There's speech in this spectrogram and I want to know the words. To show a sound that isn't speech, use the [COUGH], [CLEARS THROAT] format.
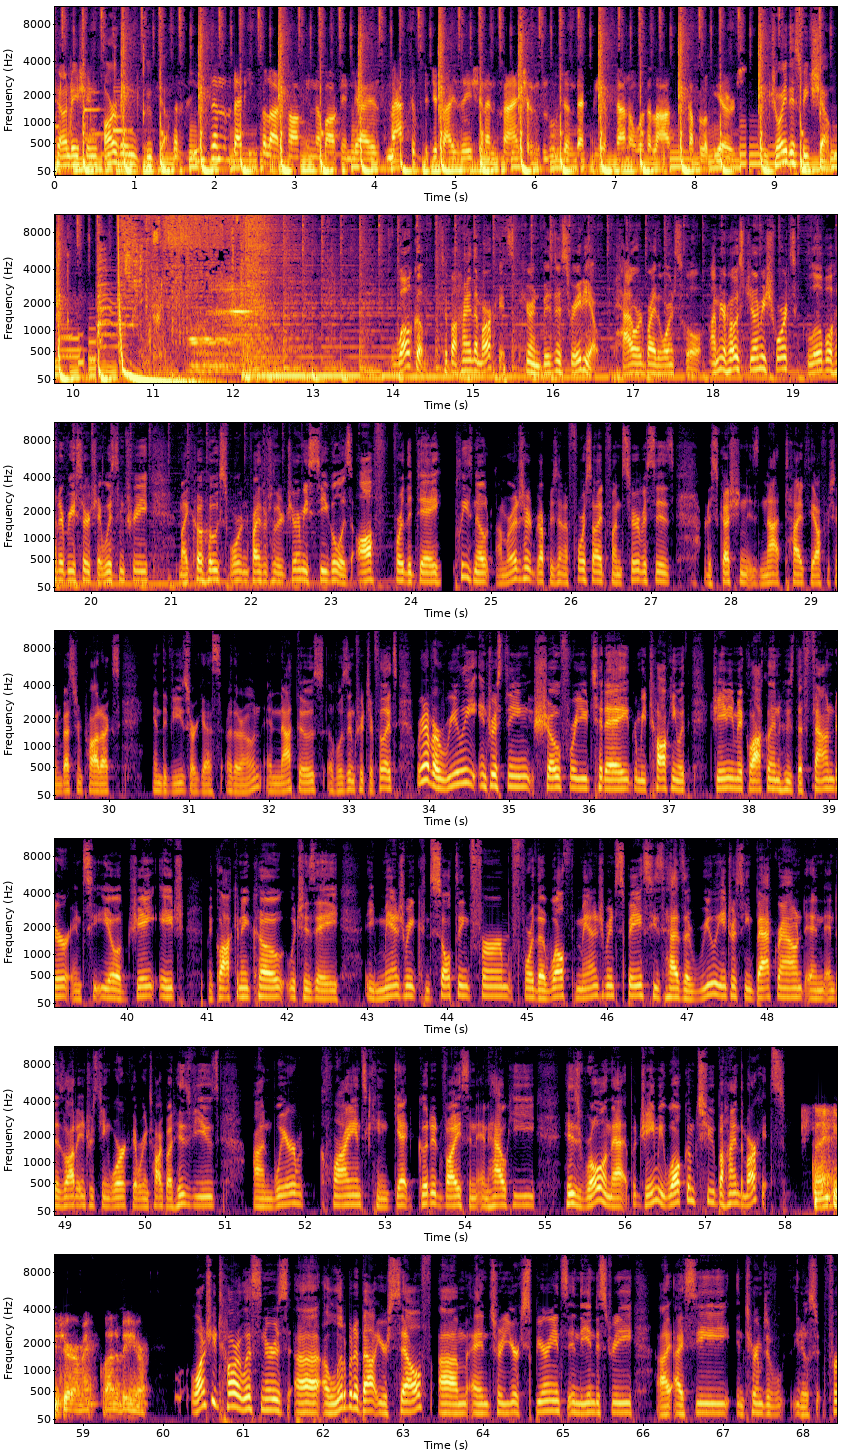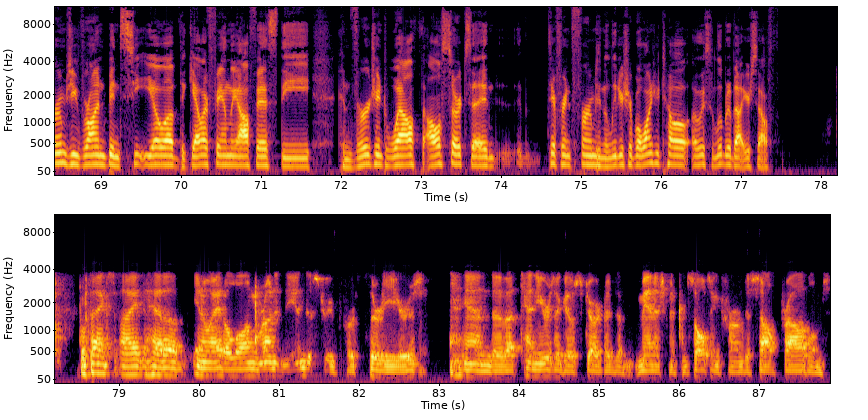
Foundation, Arvind Gupta. The reason that people are talking about India is massive digitization and financial inclusion that we have done over the last couple of years. Enjoy this week's show. Welcome to Behind the Markets here on Business Radio, powered by the Wharton School. I'm your host, Jeremy Schwartz, Global Head of Research at Wisdom Tree. My co-host, Wharton Finance Professor Jeremy Siegel, is off for the day. Please note, I'm a registered representative of Foreside Fund Services. Our discussion is not tied to the offers of investment products and the views our guests are their own and not those of Wisdom Tree affiliates. We're going to have a really interesting show for you today. We're going to be talking with Jamie McLaughlin, who's the founder and CEO of J.H. McLaughlin & Co., which is a, a management consulting firm for the wealth management space. He has a really interesting background and, and does a lot of interesting work that we're going to talk about his views on where clients can get good advice and, and how he his role in that. But Jamie, welcome to Behind the Markets. Thank you, Jeremy. Glad to be here why don't you tell our listeners uh, a little bit about yourself um, and sort of your experience in the industry? I, I, see in terms of you know firms you've run, been CEO of the Geller Family Office, the Convergent Wealth, all sorts of different firms in the leadership. But why don't you tell at least a little bit about yourself? Well, thanks. I had a you know I had a long run in the industry for 30 years, and about 10 years ago started a management consulting firm to solve problems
